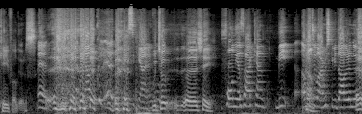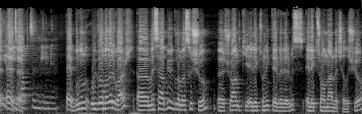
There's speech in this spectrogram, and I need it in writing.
keyif alıyoruz. evet. ya bu, evet klasik yani. Bu, Bu çok e, şey. fon yazarken bir amacı Ha. varmış gibi davranıyorsun Evet, ya evet, evet. yaptığın bilimin. Evet bunun uygulamaları var. E, mesela bir uygulaması şu. E, şu anki elektronik devrelerimiz elektronlarla çalışıyor.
